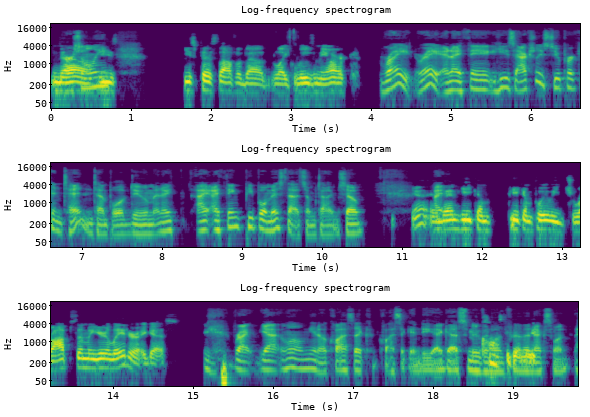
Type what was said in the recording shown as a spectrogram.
No, personally. he's he's pissed off about like losing the Ark. Right, right. And I think he's actually super content in Temple of Doom. And I I, I think people miss that sometimes. So Yeah, and I- then he com- he completely drops them a year later, I guess. Right. Yeah. Well, you know, classic, classic Indy, I guess. Moving Classic on for the next one.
